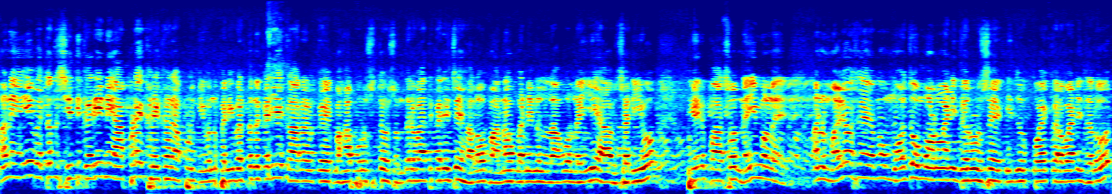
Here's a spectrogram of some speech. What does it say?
અને એ વચન સિદ્ધ કરીને આપણે ખરેખર આપણું જીવન પરિવર્તન કરીએ, કારણ કે મહાપુરુષ તો સુંદર વાત કરી છે, હાલો, માનવ બનીને લાવો, લઈએ આ શરીરો ફેર પાછો નહીં મળે. અને મળ્યો છે, એમાં મોજો માણવાની જરૂર છે, બીજું કોઈ કરવાની જરૂર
